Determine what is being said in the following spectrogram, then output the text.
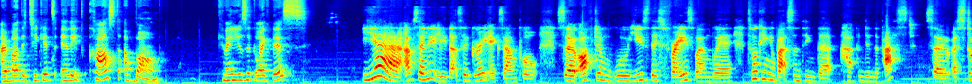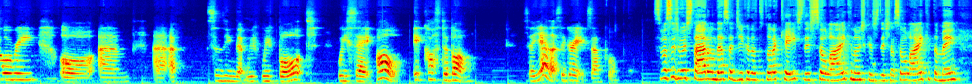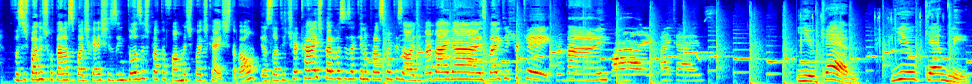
I bought the ticket and it cost a bomb. Can I use it like this? Yeah, absolutely. That's a great example. So often we'll use this phrase when we're talking about something that happened in the past. So a story or um, uh, a, something that we've, we've bought. We say, oh, it cost a bomb. So yeah, that's a great example. Se vocês gostaram dessa dica da tutora Kate, deixe seu like, não esqueça de deixar seu like também. Vocês podem escutar nossos podcasts em todas as plataformas de podcast, tá bom? Eu sou a Teacher Kai, espero vocês aqui no próximo episódio. Bye bye, guys. Bye, Teacher Kate. Bye bye. Bye. Bye, guys. You can. You can bleed.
